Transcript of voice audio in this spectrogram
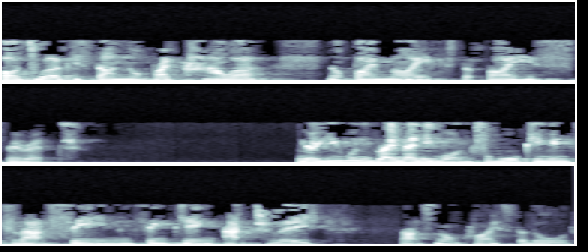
God's work is done not by power, not by might, but by his spirit. You know, you wouldn't blame anyone for walking into that scene and thinking, actually, that's not Christ the Lord.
